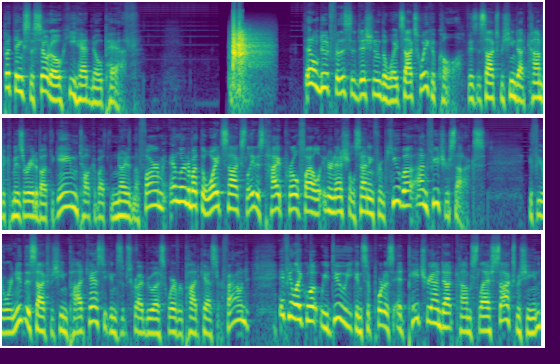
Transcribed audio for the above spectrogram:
but thanks to Soto, he had no path. That'll do it for this edition of the White Sox Wake Up Call. Visit SoxMachine.com to commiserate about the game, talk about the night in the farm, and learn about the White Sox latest high profile international signing from Cuba on Future Sox. If you are new to the Sox Machine podcast, you can subscribe to us wherever podcasts are found. If you like what we do, you can support us at patreon.com slash soxmachine,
